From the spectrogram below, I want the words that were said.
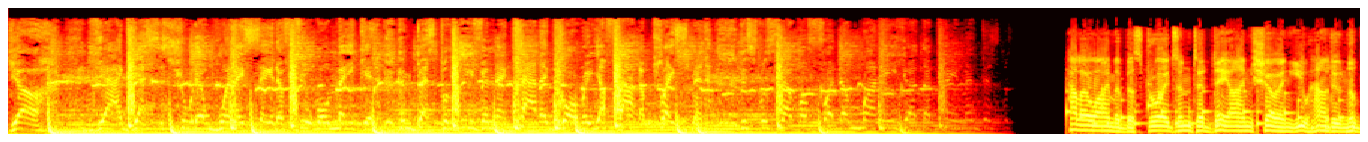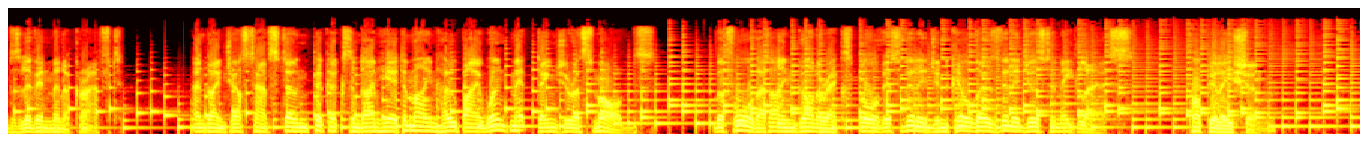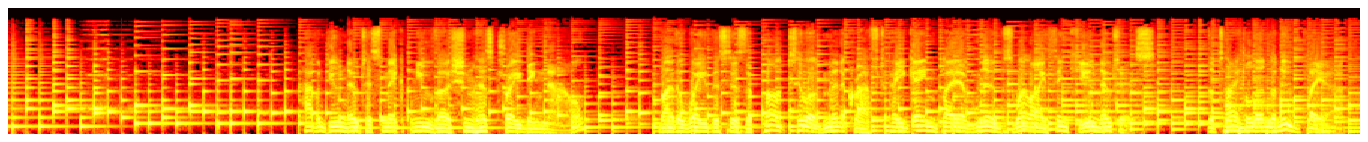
Yeah, yeah, I guess it's true that when they say the few will make it, and best believe in that category, I found a placement. This was never for the money. Hello I'm Abystroids and today I'm showing you how do noobs live in Minecraft. And I just have stone pickaxe and I'm here to mine hope I won't met dangerous mobs. Before that I'm gonna explore this village and kill those villagers to make less population. Haven't you noticed Mick new version has trading now? By the way this is the part 2 of Minecraft PE gameplay of noobs well I think you notice. The title and the noob player.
